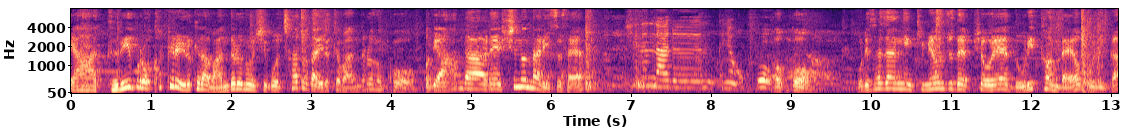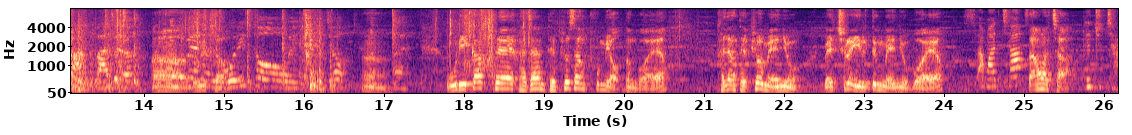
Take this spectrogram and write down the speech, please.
야 드립으로 커피를 이렇게 다 만들어 놓으시고 차도 다 이렇게 만들어 놓고 어디 한 달에 쉬는 날이 있으세요? 쉬는 날은 그냥 없고 없고 우리 사장님 김현주 대표의 놀이터인데요 보니까 아, 맞아요. 아, 놀이터. 놀이터이죠. 응. 네. 우리 카페 가장 대표 상품이 어떤 거예요? 가장 대표 메뉴 매출의 1등 메뉴 뭐예요? 쌍화차, 쌍화차 대추차.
